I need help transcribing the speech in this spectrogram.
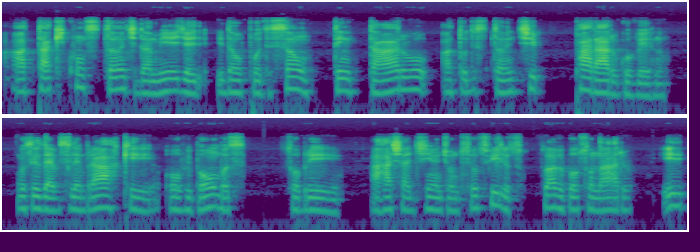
ataque constante da mídia e da oposição tentaram a todo instante parar o governo. Vocês devem se lembrar que houve bombas sobre a rachadinha de um de seus filhos, Flávio Bolsonaro, e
